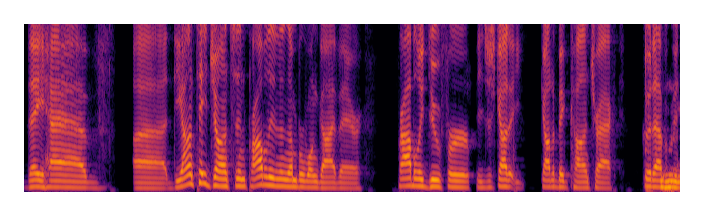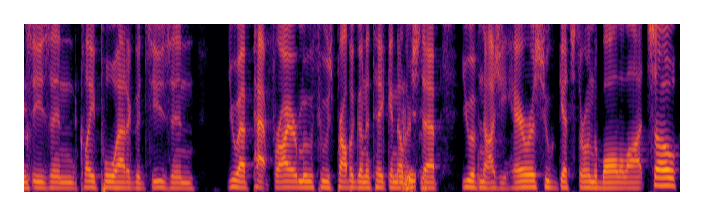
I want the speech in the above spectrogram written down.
they have uh, Diontae Johnson, probably the number one guy there, probably due for he just got a, got a big contract, could have a mm-hmm. good season. Claypool had a good season. You have Pat Freiermuth, who's probably going to take another mm-hmm. step. You have Najee Harris, who gets thrown the ball a lot. So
